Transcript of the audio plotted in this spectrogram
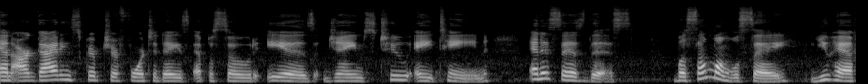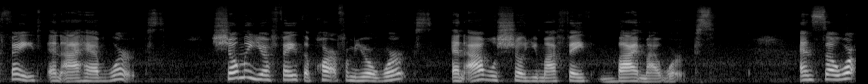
And our guiding scripture for today's episode is James 2:18, and it says this: "But someone will say, you have faith and I have works. Show me your faith apart from your works, and I will show you my faith by my works." And so we're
